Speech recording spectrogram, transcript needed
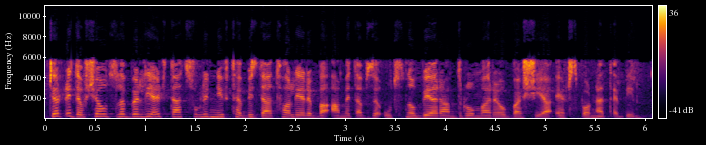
ჯერ კიდევ შეუძლებელია ერთ დაცული ნივთების დათვალიერება ამ ეტაპზე უცნობია რამ დრომარეობაშია ექსპონატები.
